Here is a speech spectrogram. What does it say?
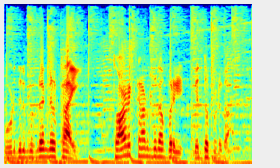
കൂടുതൽ വിവരങ്ങൾക്കായി താഴെ കാണുന്ന നമ്പറിൽ ബന്ധപ്പെടുക.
